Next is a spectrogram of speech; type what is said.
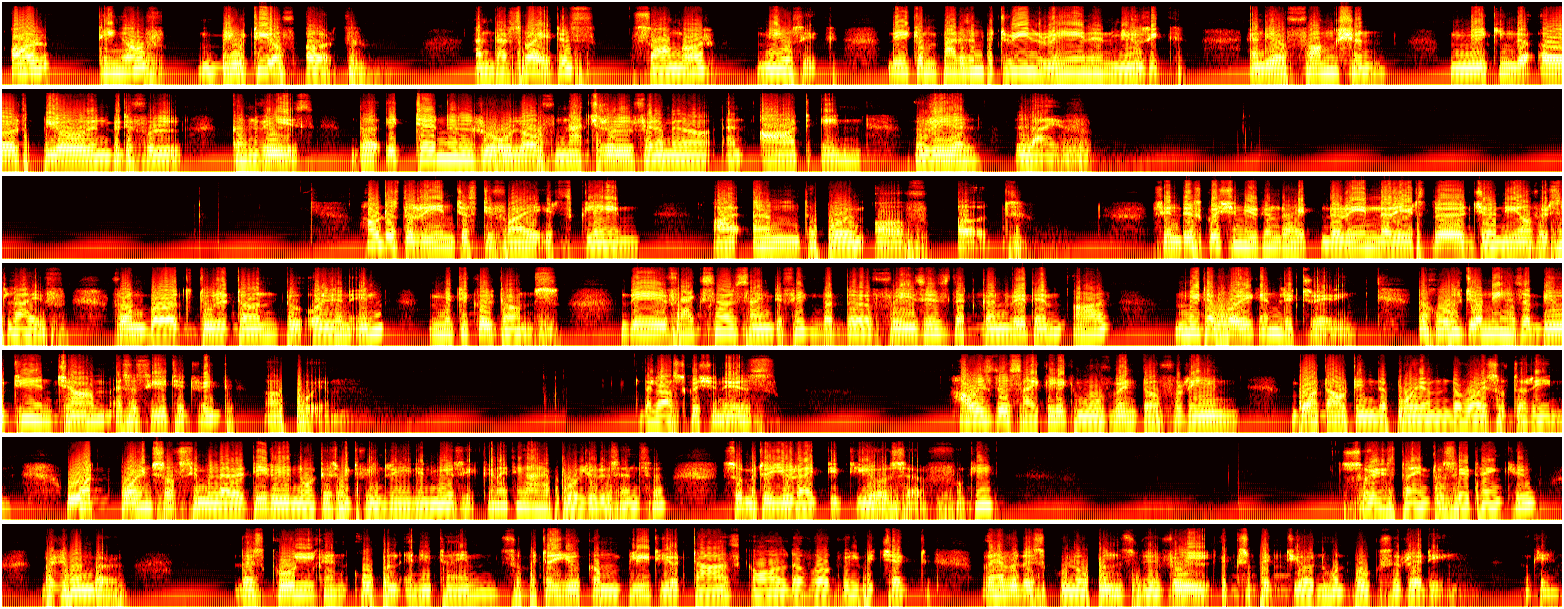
or thing of beauty of earth and that's why it is song or music. The comparison between rain and music and their function making the earth pure and beautiful conveys the eternal role of natural phenomena and art in real life. How does the rain justify its claim, I am the poem of earth? So in this question you can write the rain narrates the journey of its life from birth to return to origin in mythical terms. The facts are scientific but the phrases that convey them are metaphoric and literary. The whole journey has a beauty and charm associated with a poem. The last question is how is the cyclic movement of rain brought out in the poem The Voice of the Rain? What points of similarity do you notice between rain and music? And I think I have told you this answer. So better you write it yourself. Okay? So it is time to say thank you. But remember, the school can open anytime so better you complete your task all the work will be checked. Whenever the school opens we will expect your notebooks ready. Okay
